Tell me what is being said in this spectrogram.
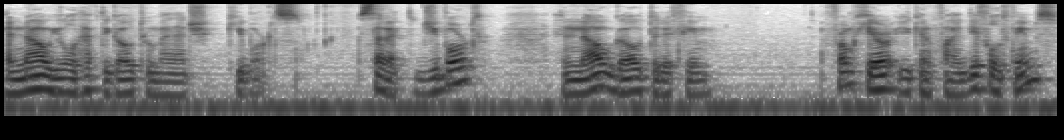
And now you will have to go to manage keyboards. Select Gboard and now go to the theme. From here you can find default themes.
